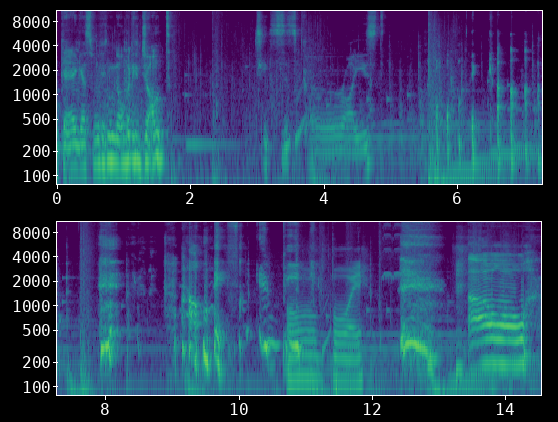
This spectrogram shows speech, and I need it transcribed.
Okay, I guess we nobody jumped. Jesus Christ. Oh my god. oh my fucking beak. Oh boy. Oh.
